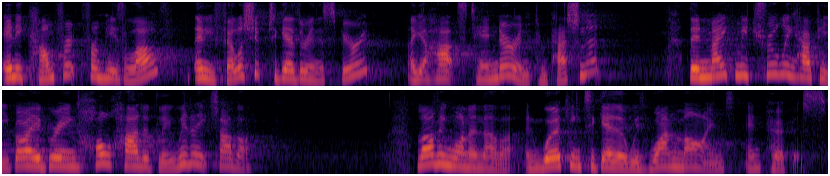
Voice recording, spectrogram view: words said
Any comfort from his love? Any fellowship together in the Spirit? Are your hearts tender and compassionate? Then make me truly happy by agreeing wholeheartedly with each other, loving one another, and working together with one mind and purpose.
